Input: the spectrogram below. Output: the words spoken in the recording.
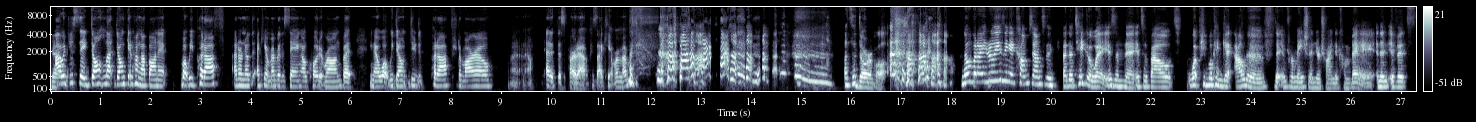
yeah. I would just say don't let don't get hung up on it. What we put off, I don't know, I can't remember the saying, I'll quote it wrong, but you know, what we don't do to put off tomorrow, I don't know. Edit this part out because I can't remember. That. That's adorable. no, but I really think it comes down to the uh, the takeaway, isn't it? It's about what people can get out of the information you're trying to convey. And then if it's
